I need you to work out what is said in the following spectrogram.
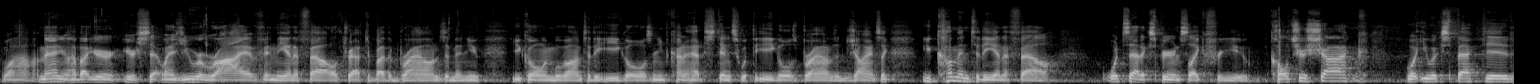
Wow, Emmanuel, how about your your set when as you arrive in the NFL, drafted by the Browns, and then you you go and move on to the Eagles, and you've kind of had stints with the Eagles, Browns, and Giants. Like you come into the NFL, what's that experience like for you? Culture shock, what you expected?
